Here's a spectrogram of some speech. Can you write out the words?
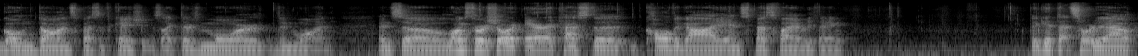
Golden Dawn specifications? Like, there's more than one. And so, long story short, Eric has to call the guy and specify everything. They get that sorted out.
